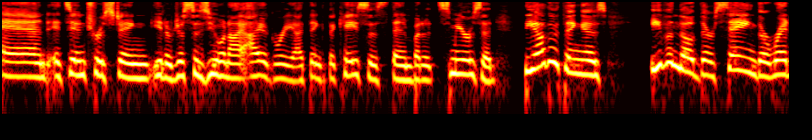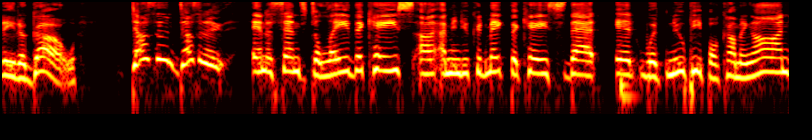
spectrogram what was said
And it's interesting, you know, just as you and I, I agree. I think the case is thin, but it smears it. The other thing is, even though they're saying they're ready to go, doesn't, doesn't it, in a sense, delay the case? Uh, I mean, you could make the case that it, with new people coming on,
